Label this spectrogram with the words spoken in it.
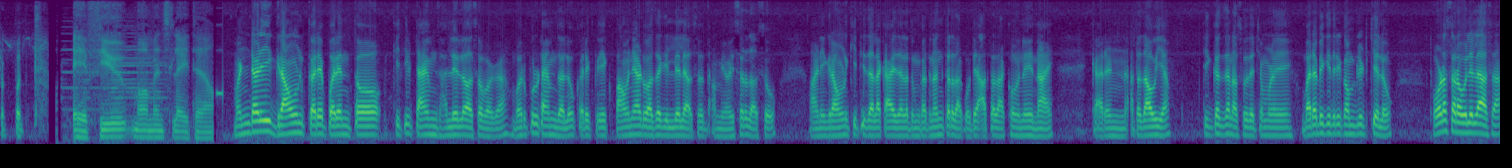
शपथ. A few moments later. मंडळी ग्राउंड करेपर्यंत किती टाईम झालेलो असं बघा. भरपूर टाईम झालो. करेक्ट एक पावणे आठ वाजा गेलेले असत. आम्ही हैसरच असो आणि ग्राउंड किती झाला काय झाला तुमका नंतर दाखवते. आता दाखवणे नाही. कारण आता जाऊया. तिघच जण असो त्याच्यामुळे बऱ्यापैकी तरी कंप्लीट केलो. थोडासा रवलेला असा.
